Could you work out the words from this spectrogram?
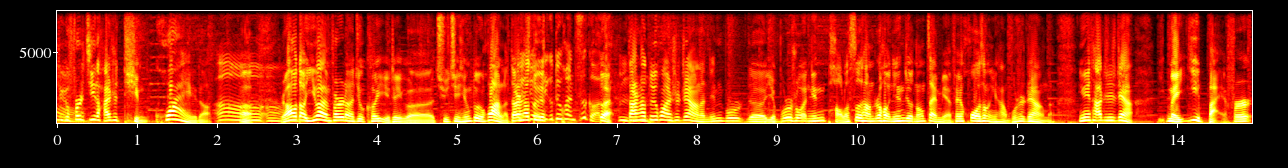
哦这个分儿积的还是挺快的。嗯嗯嗯，然后到一万分呢，就可以这个去进行兑换了。但是它兑这个兑换资格对但是它兑换是这样的，您不是呃，也不是说您跑了四趟之后，您就能再免费获赠一趟，不是这样的，因为它这是这样，每一百分儿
